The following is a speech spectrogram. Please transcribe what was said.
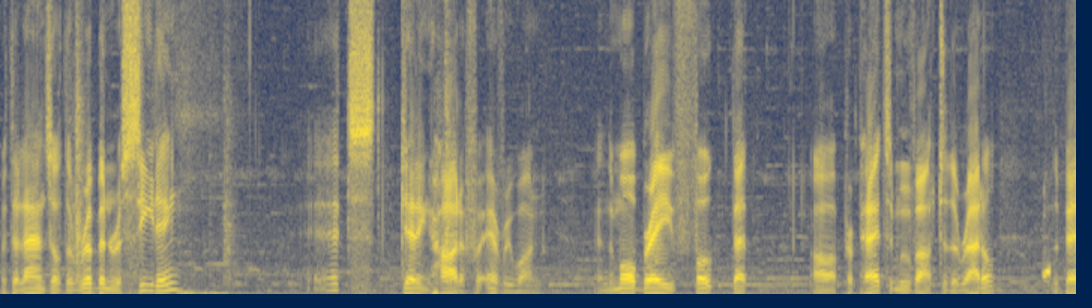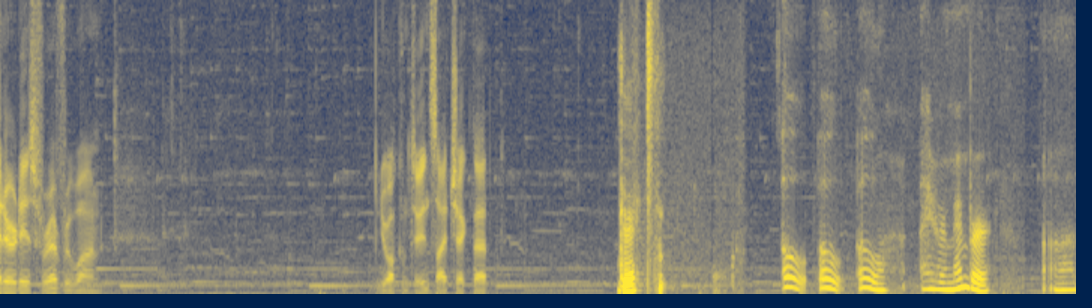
With the lands of the ribbon receding, it's getting harder for everyone. And the more brave folk that are prepared to move out to the rattle, the better it is for everyone. You're welcome to inside check that. Okay. Oh, oh, oh! I remember. Uh,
